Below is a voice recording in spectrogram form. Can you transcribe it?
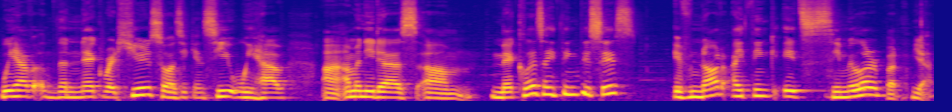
We have the neck right here. So as you can see, we have uh, Amanita's um, necklace, I think this is. If not, I think it's similar, but yeah.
